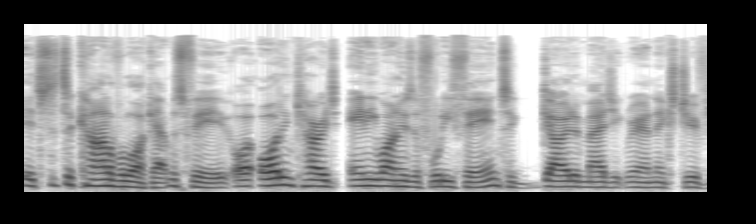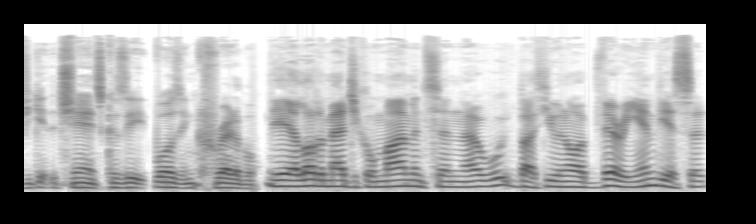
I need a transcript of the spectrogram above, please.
it's just a carnival like atmosphere. I, I'd encourage anyone who's a footy fan to go to Magic Round next year if you get the chance because it was incredible. Yeah, a lot of magical moments, and uh, we, both you and I are very envious that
